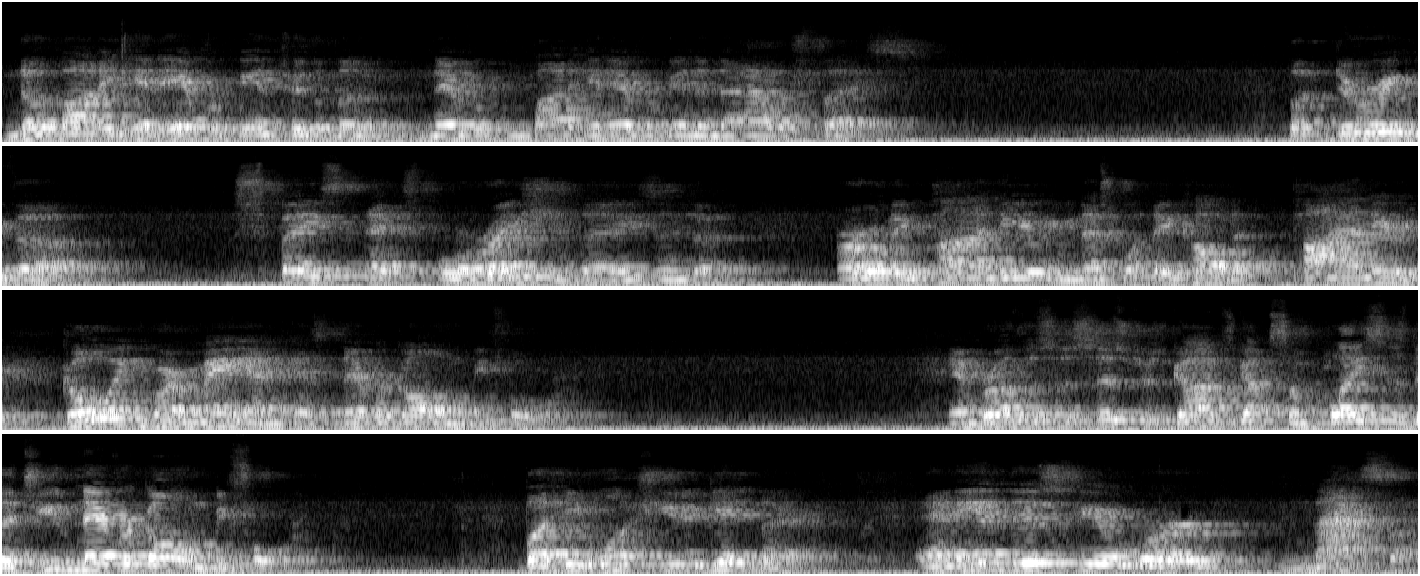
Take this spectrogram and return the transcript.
Nobody had ever been to the moon. Nobody had ever been into outer space. But during the space exploration days and the early pioneering, that's what they called it, pioneering, going where man has never gone before. And brothers and sisters, God's got some places that you've never gone before. But He wants you to get there. And in this here word, NASA,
